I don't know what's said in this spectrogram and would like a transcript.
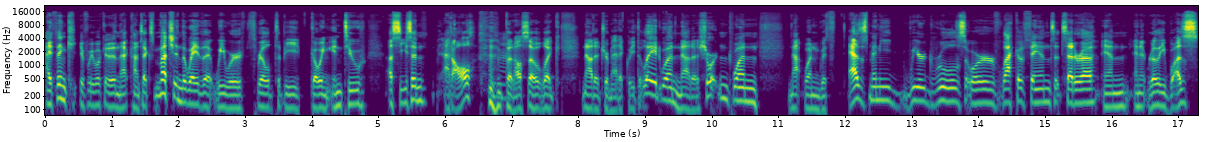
I think if we look at it in that context, much in the way that we were thrilled to be going into a season at all, Mm-hmm. but also like not a dramatically delayed one, not a shortened one, not one with as many weird rules or lack of fans, etc. And and it really was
